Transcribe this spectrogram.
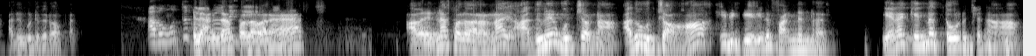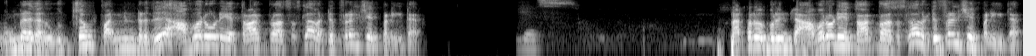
அப்படின்னு கூட்டு போயிருவாப்ல. இல்ல அதுதான் சொல்ல வரேன். அவர் என்ன சொல்ல வர்றாருன்னா அதுவே உச்சம்னா அது உச்சம். இது இது பண்ணுன்றார் எனக்கு என்ன தோணுச்சுன்னா உங்களுக்கு அது உச்சம் பண்ணுன்றது அவருடைய தாட் ப்ராசஸ்ல அவர் டிஃபரன்ஷியேட் பண்ணிக்கிட்டார். சொல்றது புரிஞ்சா அவருடைய தாட் ப்ராசஸ்ல அவர் டிஃபரன்ஷியேட் பண்ணிக்கிட்டார்.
